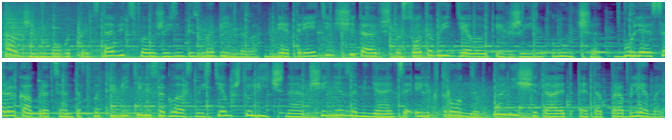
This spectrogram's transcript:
также не могут представить свою жизнь без мобильного. Две трети считают, что сотовые делают их жизнь лучше. Более 40% потребителей согласны с тем, что личное общение заменяется электронным, но не считает это проблемой.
